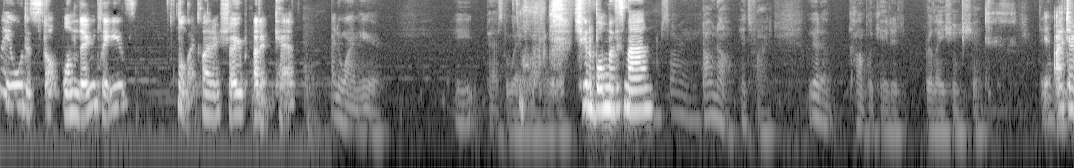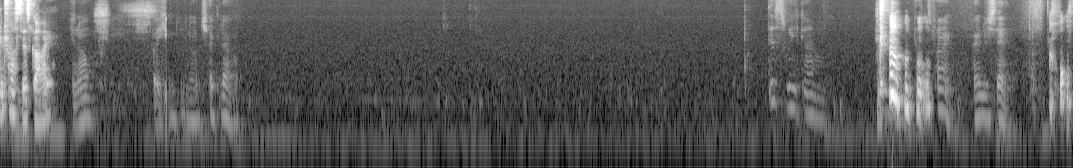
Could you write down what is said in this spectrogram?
they all just stop bonding, please? Not that kind of show, but I don't care. I know why I'm here. He passed away a while ago. She gonna bond with this man? I'm sorry. Oh no, it's fine. We got a complicated relationship. Yeah, I don't trust this guy. You know, but he, you know, check it out. This week I'm. Um, it's fine. I understand. One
